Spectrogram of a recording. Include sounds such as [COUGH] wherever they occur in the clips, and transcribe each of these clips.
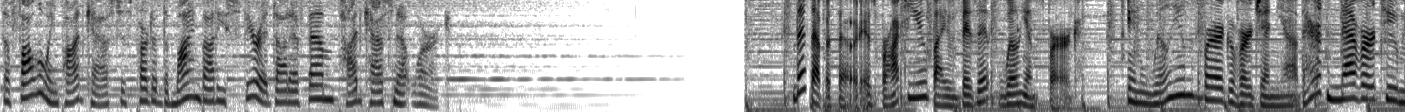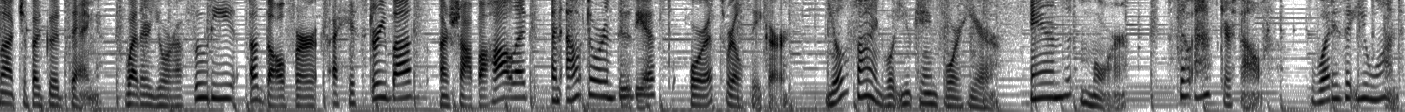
The following podcast is part of the MindBodySpirit.fm podcast network. This episode is brought to you by Visit Williamsburg. In Williamsburg, Virginia, there's never too much of a good thing. Whether you're a foodie, a golfer, a history buff, a shopaholic, an outdoor enthusiast, or a thrill seeker, you'll find what you came for here and more. So ask yourself, what is it you want?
